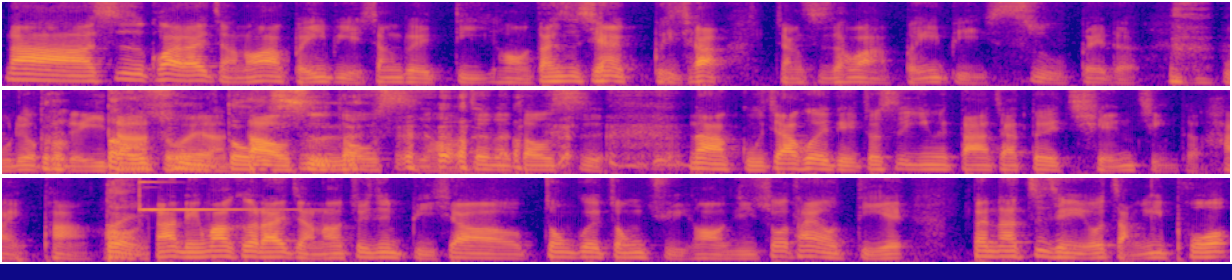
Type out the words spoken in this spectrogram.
那四十块来讲的话，本益比也相对低哈。但是现在比较讲实在话，本益比四五倍的、五六倍的一大堆了，到处都是哈，真的都是。那股价会跌，就是因为大家对前景的害怕。对。那联发科来讲呢，最近比较中规中矩哈。你说它有跌，但它之前有涨一波。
